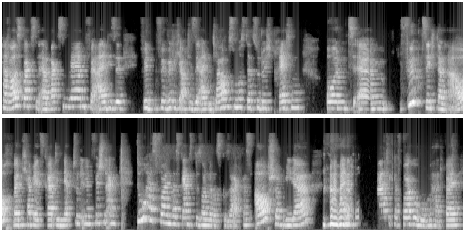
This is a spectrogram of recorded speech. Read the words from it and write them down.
Herauswachsen, Erwachsenwerden, für all diese, für, für wirklich auch diese alten Glaubensmuster zu durchbrechen. Und ähm, fügt sich dann auch, weil ich habe jetzt gerade den Neptun in den Fischen an. Du hast vorhin was ganz Besonderes gesagt, was auch schon wieder eine Thematik hervorgehoben hat, weil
